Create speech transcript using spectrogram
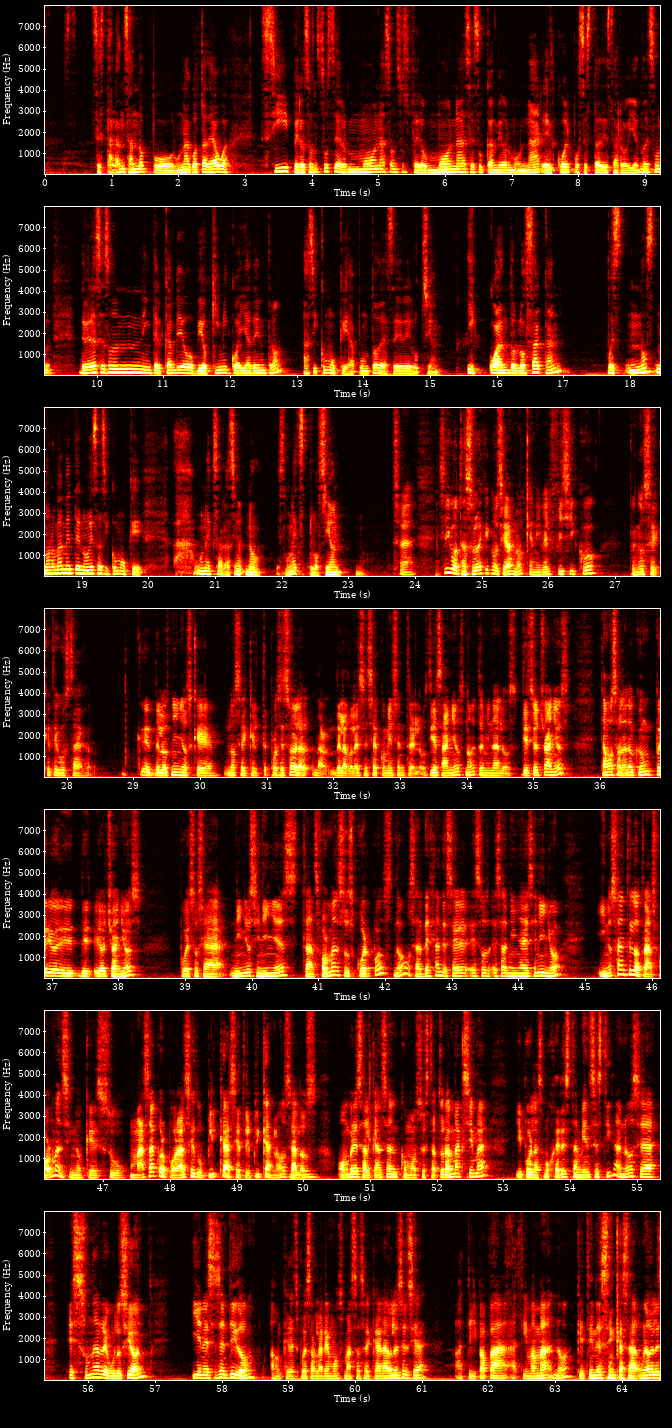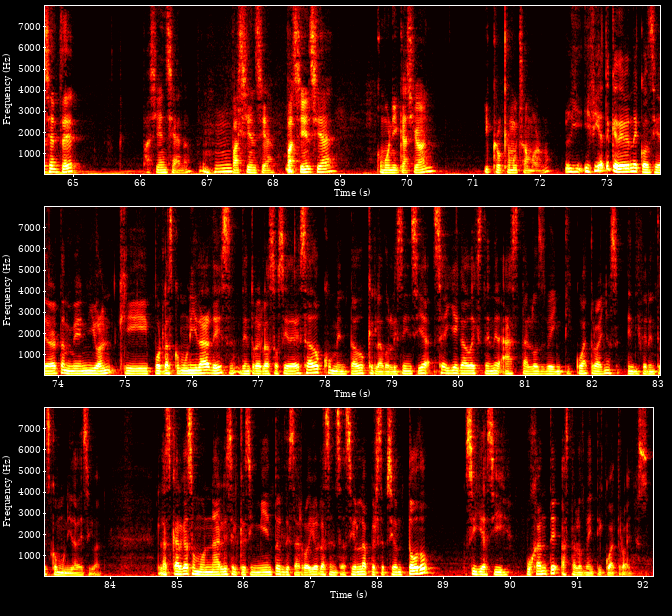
se está lanzando por una gota de agua. Sí, pero son sus hormonas, son sus feromonas, es su cambio hormonal, el cuerpo se está desarrollando, es un, de veras es un intercambio bioquímico ahí adentro así como que a punto de hacer erupción. Y cuando lo sacan, pues no, normalmente no es así como que una exhalación, no, es una explosión. ¿no? O sea, sí, digo, tan solo hay que considerar, ¿no? Que a nivel físico, pues no sé, ¿qué te gusta? de los niños que, no sé, que el proceso de la, de la adolescencia comienza entre los 10 años, ¿no? Termina a los 18 años. Estamos hablando que un periodo de 8 años pues, o sea, niños y niñas transforman sus cuerpos, ¿no? O sea, dejan de ser esos, esa niña, ese niño, y no solamente lo transforman, sino que su masa corporal se duplica, se triplica, ¿no? O sea, los hombres alcanzan como su estatura máxima y por las mujeres también se estiran, ¿no? O sea, es una revolución y en ese sentido, aunque después hablaremos más acerca de la adolescencia, a ti papá, a ti mamá, ¿no? Que tienes en casa un adolescente, paciencia, ¿no? Paciencia, paciencia, comunicación y creo que mucho amor, ¿no? Y, fíjate que deben de considerar también, Joan, que por las comunidades dentro de las sociedades se ha documentado que la adolescencia se ha llegado a extender hasta los 24 años en diferentes comunidades, Iván. Las cargas hormonales, el crecimiento, el desarrollo, la sensación, la percepción, todo sigue así, pujante hasta los 24 años.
